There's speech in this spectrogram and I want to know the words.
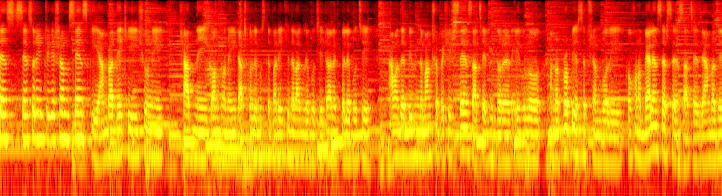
সেন্স সেন্সরি ইন্টিগ্রেশন সেন্স কি? আমরা দেখি, শুনি স্বাদ নেই, গন্ধ নেই, টাচ করলে বুঝতে পারি, খিদে লাগলে বুঝি, টয়লেট পেলে বুঝি। আমাদের বিভিন্ন মাংসপেশির সেন্স আছে ভিতরের, এগুলো আমরা প্রপিওসেপশন বলি, কখনো ব্যালেন্সের সেন্স আছে যে আমরা যে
